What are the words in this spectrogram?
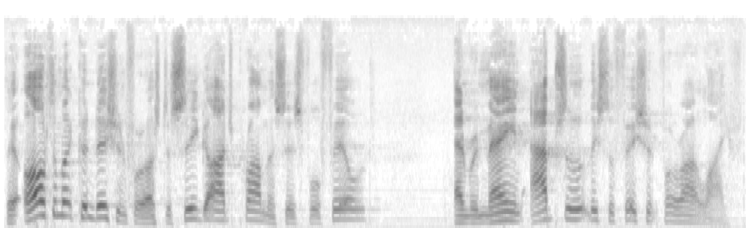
the ultimate condition for us to see God's promises fulfilled and remain absolutely sufficient for our life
